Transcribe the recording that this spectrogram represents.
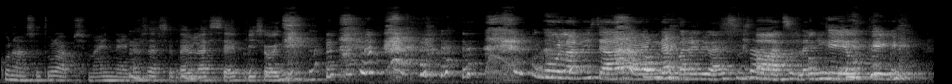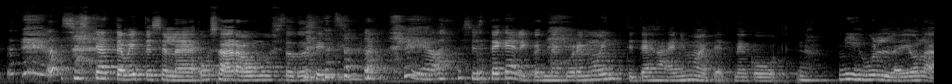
kuna see tuleb, siis ma enne ei lase seda ülesse episoodi kuulan ise ära enne. ma panen üles, ma saadan sulle linki. okei, okei siis teate, võite selle osa ära unustada siit. Siis tegelikult nagu remonti teha ja niimoodi, et nagu noh, nii hull ei ole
